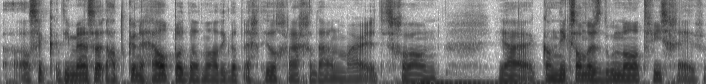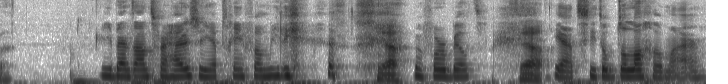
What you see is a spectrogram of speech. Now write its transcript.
Als ik die mensen had kunnen helpen, dan had ik dat echt heel graag gedaan. Maar het is gewoon, ja, ik kan niks anders doen dan advies geven. je bent aan het verhuizen, je hebt geen familie, Ja, bijvoorbeeld. ja, Ja, het is niet om te lachen, maar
